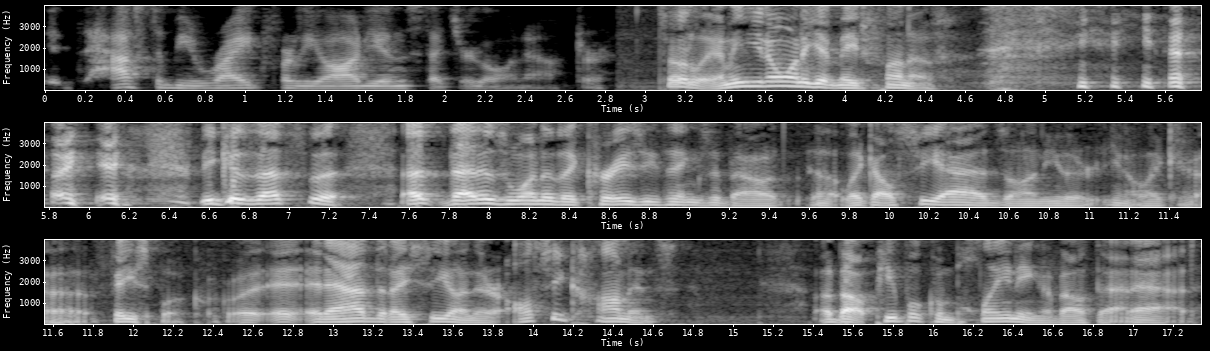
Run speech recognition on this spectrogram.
It has to be right for the audience that you're going after. Totally. I mean, you don't want to get made fun of. because that's the that, that is one of the crazy things about uh, like I'll see ads on either, you know, like uh, Facebook, an ad that I see on there. I'll see comments about people complaining about that ad.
